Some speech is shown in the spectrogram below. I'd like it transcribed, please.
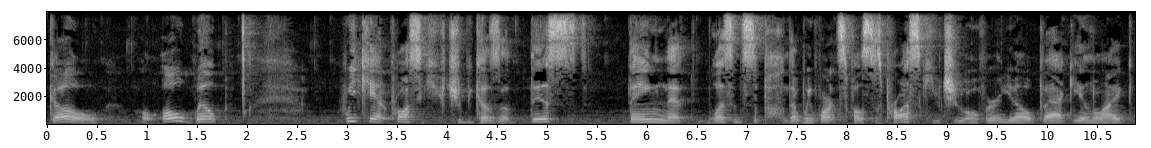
go? Oh, oh well, we can't prosecute you because of this thing that wasn't supposed that we weren't supposed to prosecute you over. You know, back in like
